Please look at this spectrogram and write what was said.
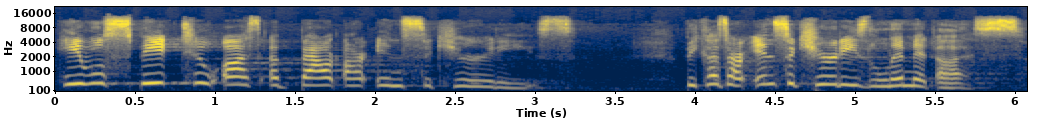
He will speak to us about our insecurities because our insecurities limit us.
